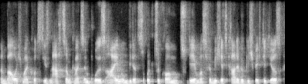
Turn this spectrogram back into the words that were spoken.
dann baue ich mal kurz diesen Achtsamkeitsimpuls ein, um wieder zurückzukommen zu dem, was für mich jetzt gerade wirklich wichtig ist.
